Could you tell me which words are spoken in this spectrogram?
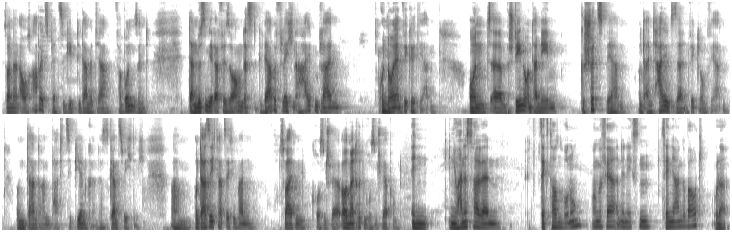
sondern auch Arbeitsplätze gibt, die damit ja verbunden sind, dann müssen wir dafür sorgen, dass Gewerbeflächen erhalten bleiben und neu entwickelt werden. Und äh, bestehende Unternehmen geschützt werden und ein Teil dieser Entwicklung werden und dann daran partizipieren können. Das ist ganz wichtig. Ähm, und da sehe ich tatsächlich meinen zweiten großen Schwer, oh, meinen dritten großen Schwerpunkt. In in Johannisthal werden 6000 Wohnungen ungefähr in den nächsten zehn Jahren gebaut. Oder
